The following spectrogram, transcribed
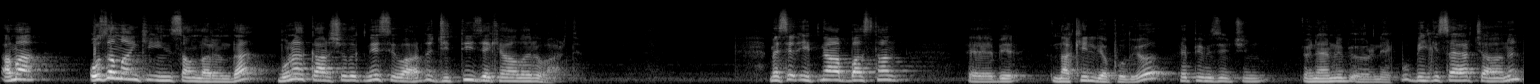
Ama o zamanki insanların da buna karşılık nesi vardı? Ciddi zekaları vardı. Mesela İbn Abbas'tan e, bir nakil yapılıyor. Hepimizin için önemli bir örnek bu. Bilgisayar çağının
